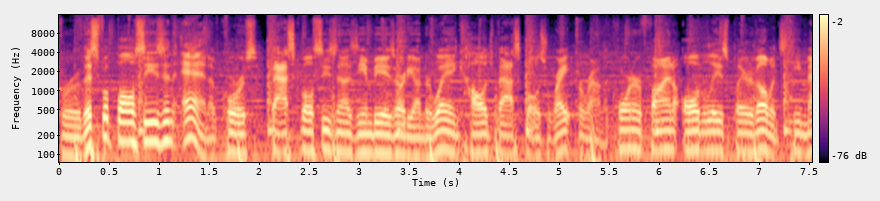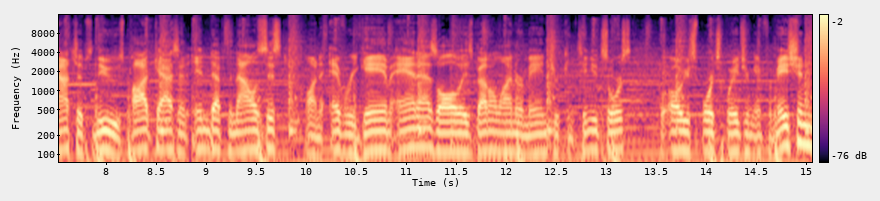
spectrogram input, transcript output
for this football season and, of course, basketball season as the NBA is already underway and college basketball is right around the corner. Find all the latest player developments, team matchups, news, podcasts, and in depth analysis on every game. And as always, BetOnline remains your continued source for all your sports wagering information.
